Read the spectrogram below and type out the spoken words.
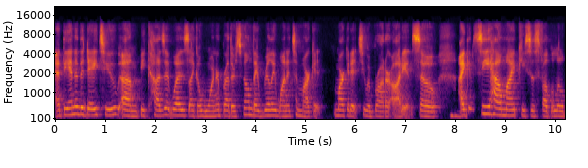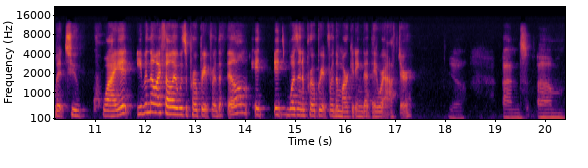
at the end of the day too um, because it was like a warner brothers film they really wanted to market market it to a broader audience so mm-hmm. i can see how my pieces felt a little bit too quiet even though i felt it was appropriate for the film it it wasn't appropriate for the marketing that they were after yeah and um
